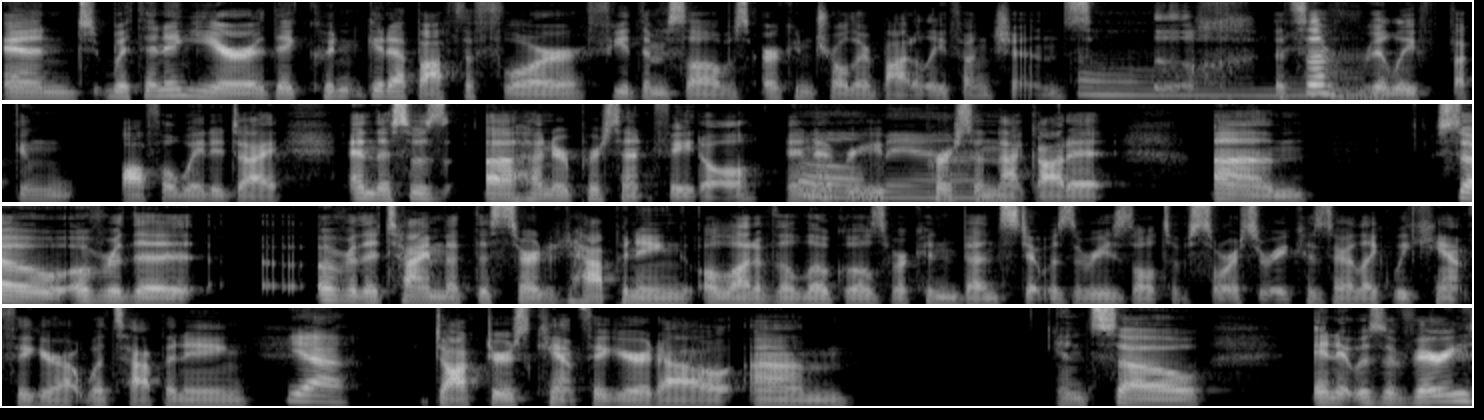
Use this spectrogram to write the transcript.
and within a year, they couldn't get up off the floor, feed themselves, or control their bodily functions. Oh, Ugh, it's a really fucking awful way to die. And this was a hundred percent fatal in Oh, every person that got it. Um, so over the over the time that this started happening, a lot of the locals were convinced it was the result of sorcery because they're like, we can't figure out what's happening. Yeah. Doctors can't figure it out. Um, and so, and it was a very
